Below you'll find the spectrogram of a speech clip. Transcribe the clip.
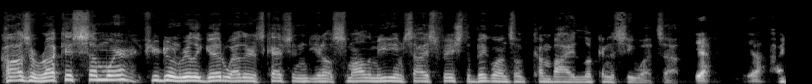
cause a ruckus somewhere. If you're doing really good, whether it's catching, you know, small and medium sized fish, the big ones will come by looking to see what's up. Yeah. Yeah. I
